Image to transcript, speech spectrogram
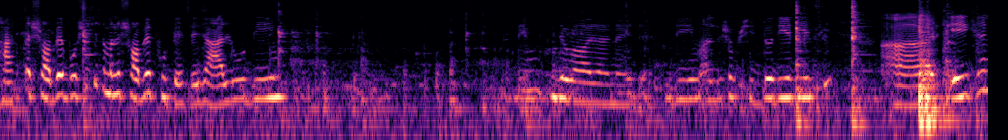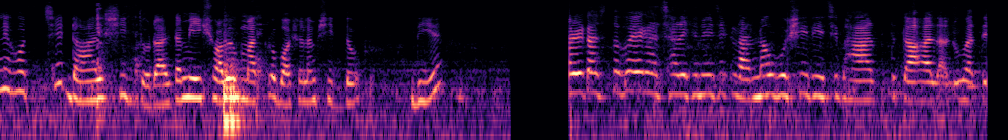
ভাতটা সবে বসেছে মানে সবে ফুটেছে যে আলু, ডিম। ডিম খুঁজে পাওয়া যায় না, এই যে ডিম, আলু সব সিদ্ধ দিয়ে দিয়েছি। আর এইখানে হচ্ছে ডাল সিদ্ধ, ডালটা আমি এই সবে মাত্র বসালাম সিদ্ধ দিয়ে। খাবারের কাজ তো হয়ে গেছে, আর এখানে এই যে রান্নাও বসিয়ে দিয়েছি, ভাত, ডাল, আলু ভাতে,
